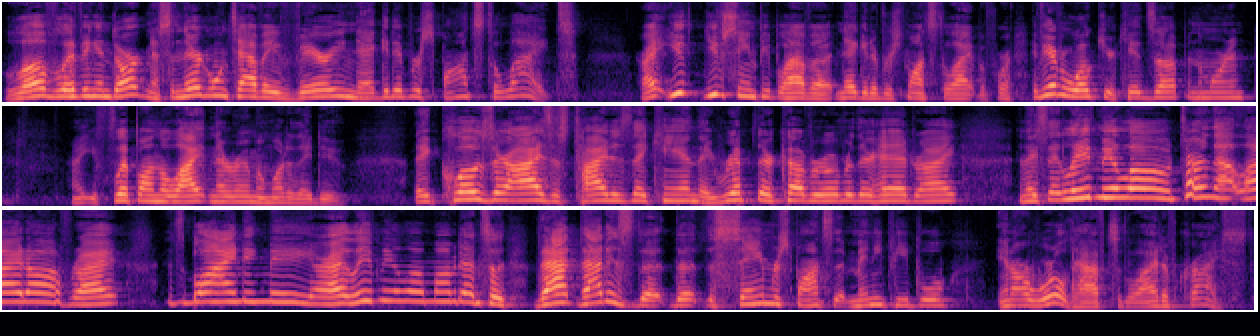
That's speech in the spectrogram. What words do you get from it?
love living in darkness, and they're going to have a very negative response to light right? You've, you've seen people have a negative response to light before. Have you ever woke your kids up in the morning? Right? You flip on the light in their room, and what do they do? They close their eyes as tight as they can. They rip their cover over their head, right? And they say, Leave me alone. Turn that light off, right? It's blinding me. All right, leave me alone, mom and dad. And so that, that is the, the, the same response that many people in our world have to the light of Christ.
